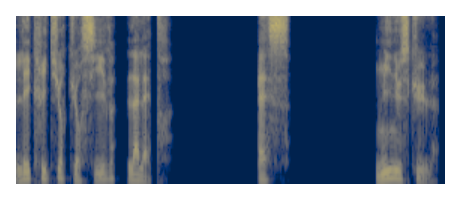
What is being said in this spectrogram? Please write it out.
L'écriture cursive, la lettre S. Minuscule.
